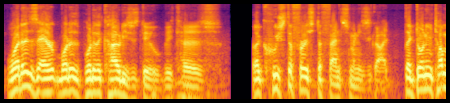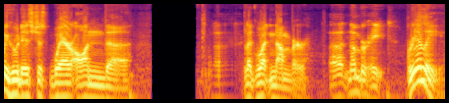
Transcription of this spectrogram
what is Air, what is what do the Coyotes do? Because like, who's the first defenseman he's got? Like, don't even tell me who it is. Just where on the like what number? Uh, number eight. Really?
